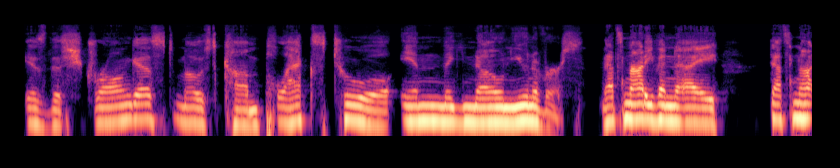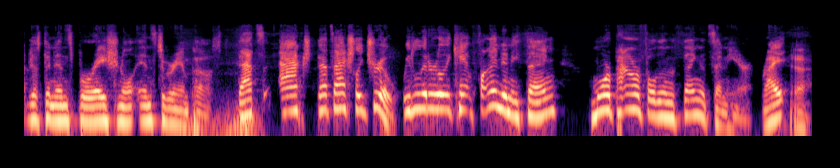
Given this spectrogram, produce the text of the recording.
is the strongest, most complex tool in the known universe. That's not even a that's not just an inspirational Instagram post. That's act that's actually true. We literally can't find anything more powerful than the thing that's in here, right? Yeah.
